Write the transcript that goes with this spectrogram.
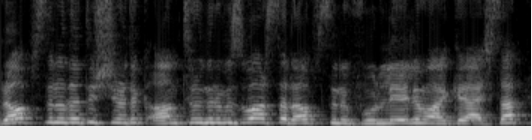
Raps'ını da düşürdük. Antrenörümüz varsa Raps'ını fullleyelim arkadaşlar.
